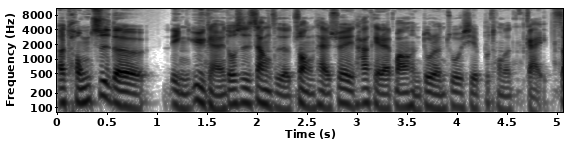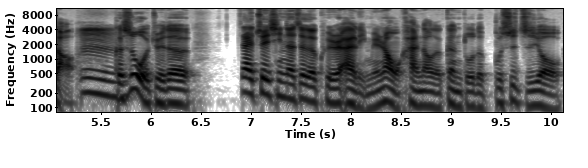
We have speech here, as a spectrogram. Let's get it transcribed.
呃，同志的领域感觉都是这样子的状态，所以他可以来帮很多人做一些不同的改造。嗯，可是我觉得，在最新的这个 Queer Eye 里面，让我看到的更多的不是只有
